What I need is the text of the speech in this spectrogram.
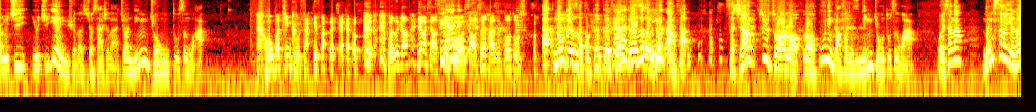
有句有句谚语，晓得叫啥晓得伐？叫人穷多生娃。我没听过啥地方来个闲话，勿是讲要想致富 少生孩子多种树。啊，侬搿是勿懂，搿搿 搿搿是后头讲法。实际上最早老老古人讲法就是人穷多生娃。为啥呢？侬生一个也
